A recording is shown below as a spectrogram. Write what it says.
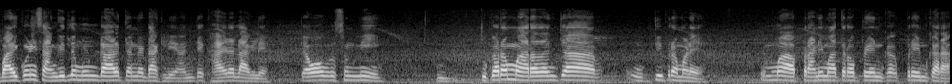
बायकोनी सांगितलं म्हणून डाळ त्यांना टाकली आणि ते खायला लागले. तेव्हापासून मी तुकाराम महाराजांच्या उक्तीप्रमाणे मा मात्र प्रेम क प्रेम करा.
